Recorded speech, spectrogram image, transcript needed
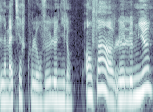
la matière que l'on veut, le nylon. Enfin, le, mieux,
